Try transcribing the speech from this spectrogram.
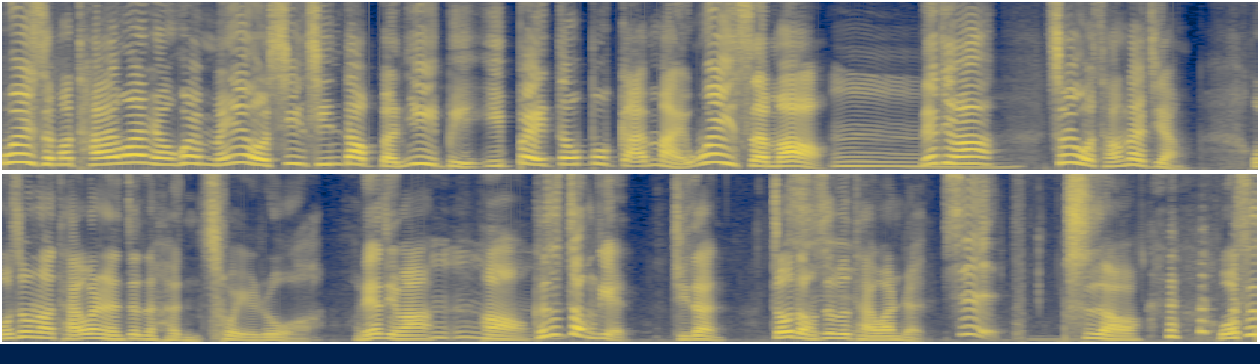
为什么台湾人会没有信心到本一比一倍都不敢买？为什么？嗯，了解吗？所以我常在讲，我说呢，台湾人真的很脆弱啊，了解吗？嗯嗯好、可是重点，吉正，周董是不是台湾人？是是哦，我是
